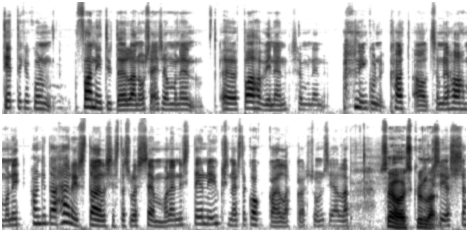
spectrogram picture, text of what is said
tiedättekö kun fanitytöillä on usein semmoinen ö, pahvinen, semmoinen niin kuin cut-out, semmoinen hahmo, niin hankitaan Harry Stylesista sulle semmoinen, niin sitten ei ole niin yksinäistä kokkaillakaan sun siellä Se olisi kyllä. yksiössä.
